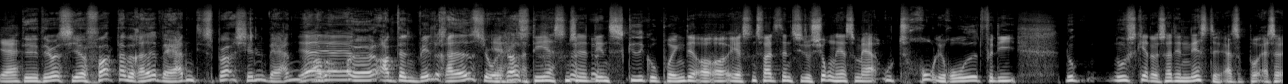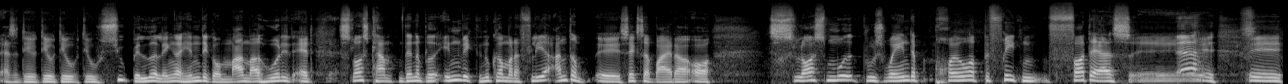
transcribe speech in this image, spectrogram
Ja. Det er det, jeg siger. Folk, der vil redde verden, de spørger sjældent verden, Ja, om, ja, ja. Øh, om den vil reddes jo, ikke Ja, også? og det, jeg synes, det er en skide god pointe, og, og jeg synes faktisk, den situation her, som er utrolig rodet, fordi nu, nu sker der jo så det næste, altså, på, altså, altså det, er jo, det, er jo, det, er jo, det er jo syv billeder længere hen, det går meget, meget hurtigt, at slåskampen, den er blevet indviklet, nu kommer der flere andre øh, sexarbejdere, og slås mod Bruce Wayne, der prøver at befri dem for deres... Øh, Ja. øh, øh,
